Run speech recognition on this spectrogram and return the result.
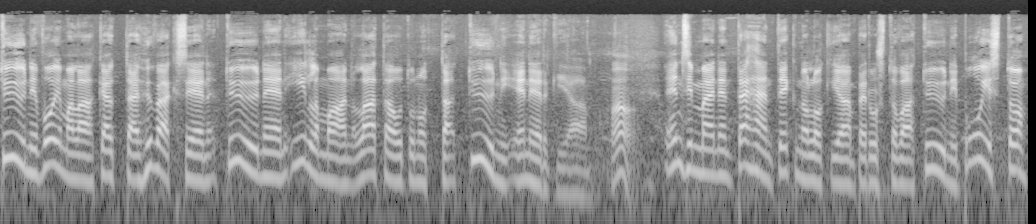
Tyynivoimala käyttää hyväkseen tyyneen ilmaan latautunutta tyynienergiaa. Ah. Ensimmäinen tähän teknologiaan perustuva tyynipuisto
